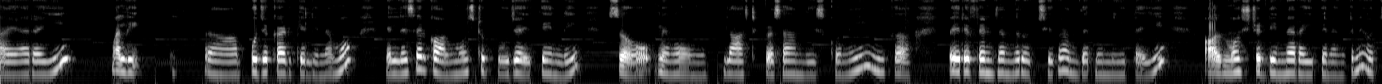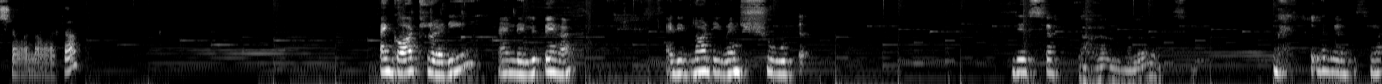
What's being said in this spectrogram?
తయారయ్యి మళ్ళీ పూజ కాడికి వెళ్ళినాము. వెళ్ళేసరికి ఆల్మోస్ట్ పూజ అయిపోయింది. సో మేము లాస్ట్ ప్రసాదం తీసుకొని ఇంకా వేరే ఫ్రెండ్స్ అందరూ వచ్చారు. అందరినీ మీట్ అయ్యి ఆల్మోస్ట్ డిన్నర్ అయిపోయినాకనే వచ్చినాం అన్నమాట ఐ గాట్ రెడీ అండ్ వెళ్ళిపోయినా I did not even shoot just కనిపిస్తున్నా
